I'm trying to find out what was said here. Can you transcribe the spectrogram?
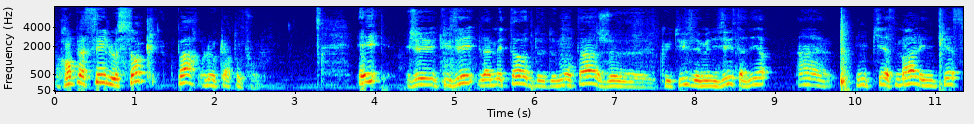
remplacé le socle par le carton de fond. Et j'ai utilisé la méthode de montage qu'utilisent les menuisiers, c'est-à-dire une pièce mâle et une pièce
